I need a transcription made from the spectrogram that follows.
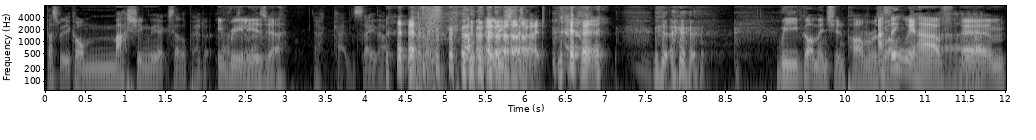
that's what you call mashing the accel pedal. It really is, yeah. I can't even say that. at least you tried. We've got to mention Palmer as well. I well. think we have. Uh, yeah. um,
